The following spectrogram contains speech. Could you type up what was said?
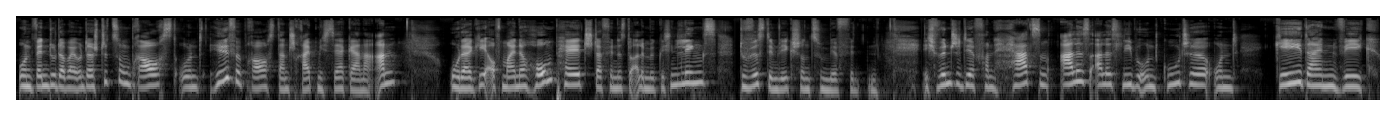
Und wenn du dabei Unterstützung brauchst und Hilfe brauchst, dann schreib mich sehr gerne an oder geh auf meine Homepage, da findest du alle möglichen Links. Du wirst den Weg schon zu mir finden. Ich wünsche dir von Herzen alles, alles Liebe und Gute und geh deinen Weg.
